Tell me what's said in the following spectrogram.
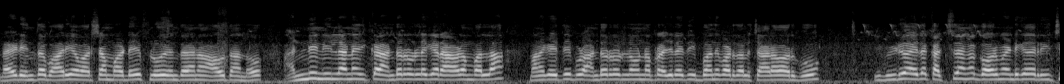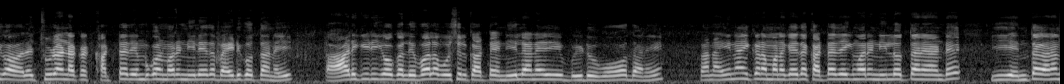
నైట్ ఎంత భారీగా వర్షం పడ్డాయి ఫ్లో ఎంతగానో అవుతుందో. అన్ని నీళ్ళు అనేది ఇక్కడ అండర్ రోడ్లకే రావడం వల్ల మనకైతే ఇప్పుడు అండర్ రోడ్లో ఉన్న ప్రజలైతే ఇబ్బంది పడతారు చాలా వరకు. ఈ వీడియో అయితే ఖచ్చితంగా గవర్నమెంట్కి అయితే రీచ్ కావాలి. చూడండి అక్కడ కట్ట తెంపుకొని మరి నీళ్ళు అయితే బయటకు వస్తున్నాయి. ఆడికిడికి ఒక లెవెల్ పోసులు కట్టాయి నీళ్ళు అనేది ఇటు పోవద్దని. కానీ అయినా ఇక్కడ మనకైతే కట్ట దిగి మరి నీళ్ళు వస్తాయి అంటే ఈ ఎంతగానం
